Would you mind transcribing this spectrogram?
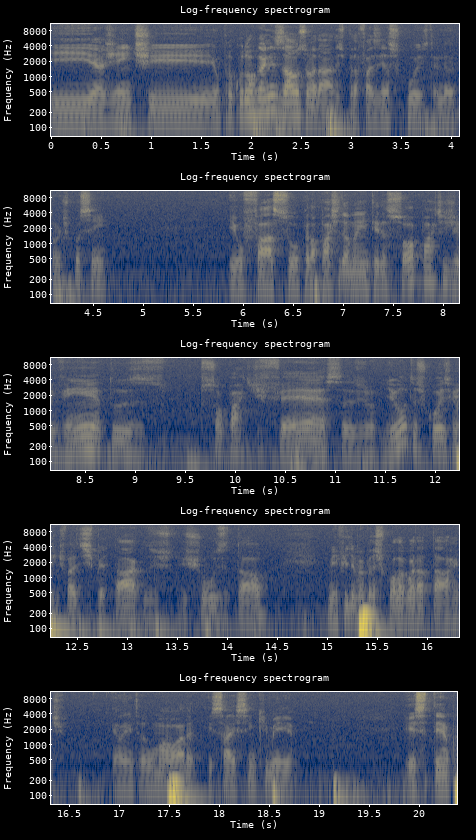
E a gente. Eu procuro organizar os horários para fazer as coisas, entendeu? Então, tipo assim. Eu faço pela parte da manhã inteira só parte de eventos, só parte de festas, de- outras coisas que a gente faz de espetáculos, de shows e tal. Minha filha vai pra escola agora à tarde. Ela entra uma hora e sai às cinco e meia. Esse tempo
